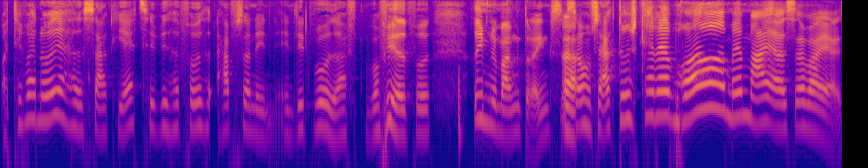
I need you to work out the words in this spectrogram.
Og det var noget, jeg havde sagt ja til. Vi havde fået, haft sådan en, en lidt våd aften, hvor vi havde fået rimelig mange drinks. Ja. Og så hun sagt, du skal da prøve med mig. Og så var jeg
